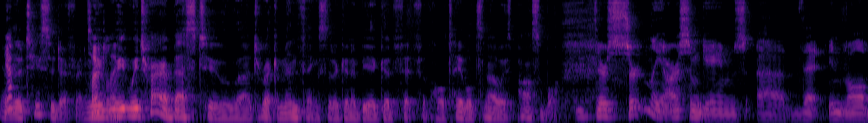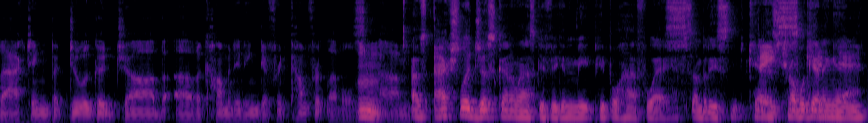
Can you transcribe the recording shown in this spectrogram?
You know, Yep. Their tastes are different. Totally. We, we, we try our best to uh, to recommend things that are going to be a good fit for the whole table. It's not always possible. There certainly are some games uh, that involve acting but do a good job of accommodating different comfort levels. Um, I was actually just going to ask if you can meet people halfway. If somebody's has Space trouble getting in.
